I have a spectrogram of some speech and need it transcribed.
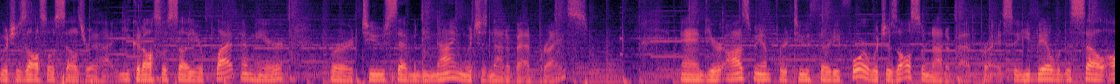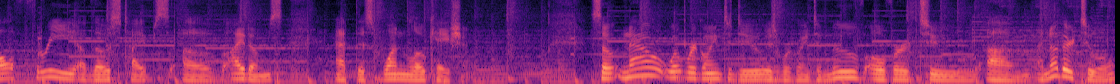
which is also sells really high. You could also sell your platinum here for 279 which is not a bad price and your osmium for 234 which is also not a bad price. So you'd be able to sell all three of those types of items at this one location. So now what we're going to do is we're going to move over to um, another tool.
